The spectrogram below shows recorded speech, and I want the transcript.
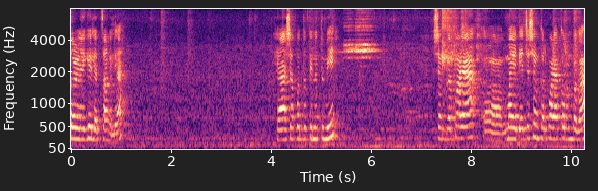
तळले गेल्यात चांगल्या. ह्या अशा पद्धतीने तुम्ही शंकरपाळ्या मैद्याच्या शंकरपाळ्या करून बघा.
